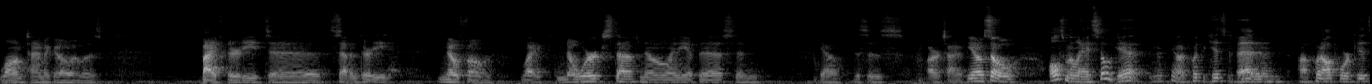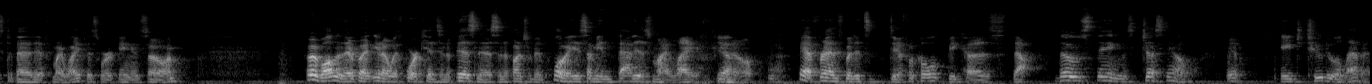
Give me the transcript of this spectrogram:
a long time ago it was 5:30 to 7:30, no phone, like no work stuff, no any of this, and you know this is our time. You know, so ultimately I still get you know I put the kids to bed, and I'll put all four kids to bed if my wife is working, and so I'm I'm involved in there, but you know, with four kids in a business and a bunch of employees, I mean, that is my life. Yeah. You know, we have friends, but it's difficult because that those things just you know we have age two to eleven.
